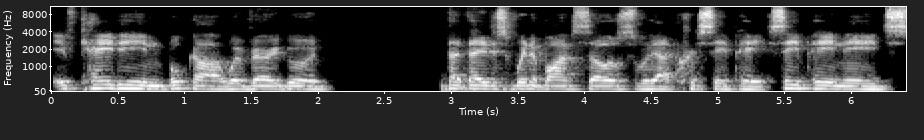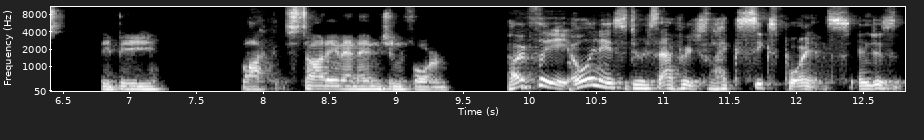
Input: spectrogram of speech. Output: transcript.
if KD and Booker were very good, that they just win it by themselves without Chris CP. CP needs to be like starting an engine for him. Hopefully, all he needs to do is average like six points and just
